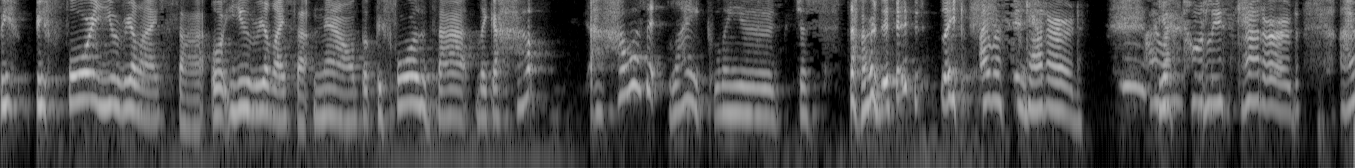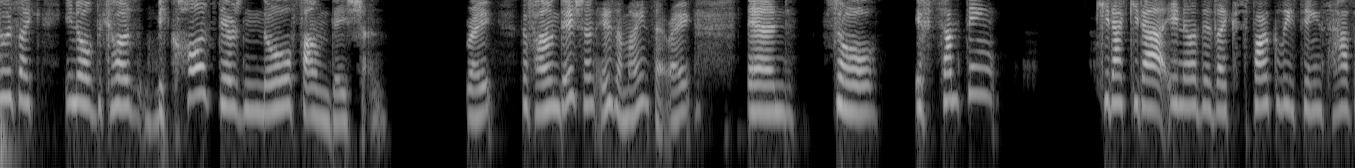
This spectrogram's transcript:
be- before you realize that or you realize that now but before that like uh, how uh, how was it like when you just started? Like i was scattered. I yeah. was totally scattered. I was like you know because because there's no foundation right? The foundation is a mindset right? And so if something kira kira, you know, the like sparkly things have,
